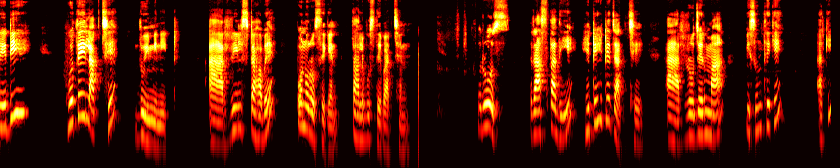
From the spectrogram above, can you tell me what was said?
রেডি হতেই লাগছে দুই মিনিট আর রিলসটা হবে পনেরো সেকেন্ড তাহলে বুঝতে পারছেন। রোজ রাস্তা দিয়ে হেঁটে হেঁটে যাচ্ছে আর রোজের মা পিছন থেকে আর কি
